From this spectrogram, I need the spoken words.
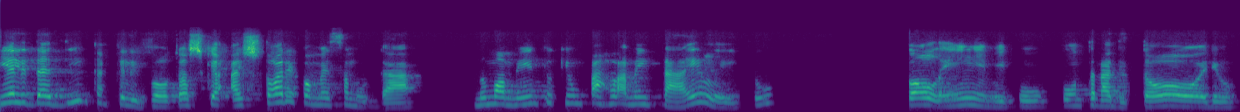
E ele dedica aquele voto. Acho que a história começa a mudar no momento que um parlamentar eleito, polêmico, contraditório,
